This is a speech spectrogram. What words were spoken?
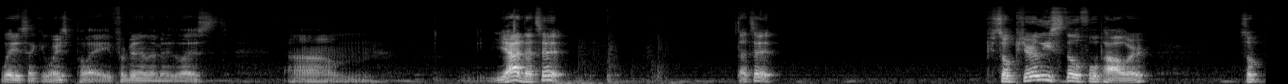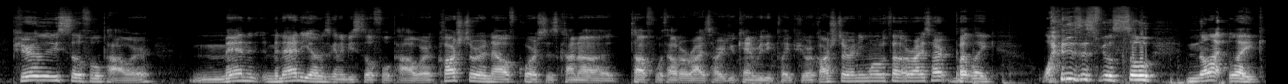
Wait a second. Where's play? Forbidden Limited List. Um, yeah, that's it. That's it. So Purrely still full power. So Purrely still full power. Man- Mannadium is going to be still full power. Kashtira now, of course, is kind of tough without a Rise Heart. You can't really play pure Kashtira anymore without a Rise Heart. But, like, why does this feel so not, like,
